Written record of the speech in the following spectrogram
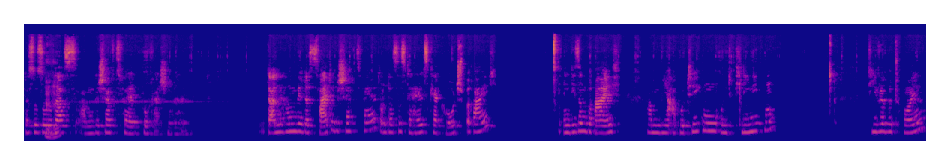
Das ist so mhm. das ähm, Geschäftsfeld Professional. Dann haben wir das zweite Geschäftsfeld und das ist der Healthcare Coach Bereich. In diesem Bereich haben wir Apotheken und Kliniken, die wir betreuen.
